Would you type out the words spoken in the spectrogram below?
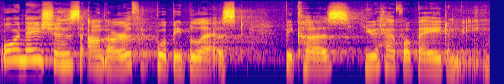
all nations on earth will be blessed because you have obeyed me.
